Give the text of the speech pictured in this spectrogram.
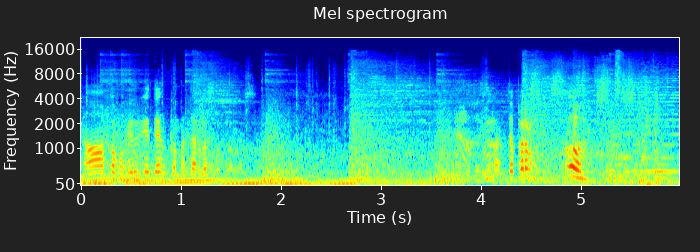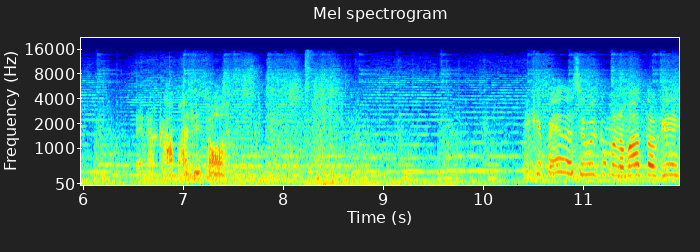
No, como creo que tengo que matarlos a todos. Maldito perro. ¡Oh! Ven acá, maldito. ¿Y qué pedo? ¿Ese güey cómo lo mata o qué?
